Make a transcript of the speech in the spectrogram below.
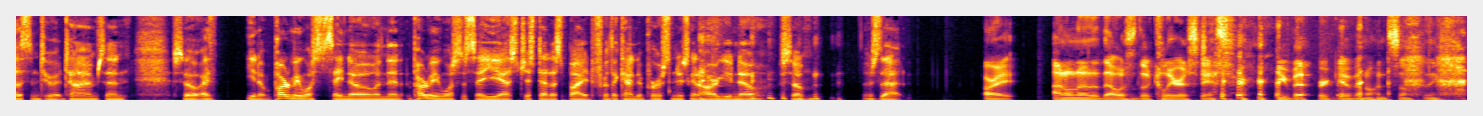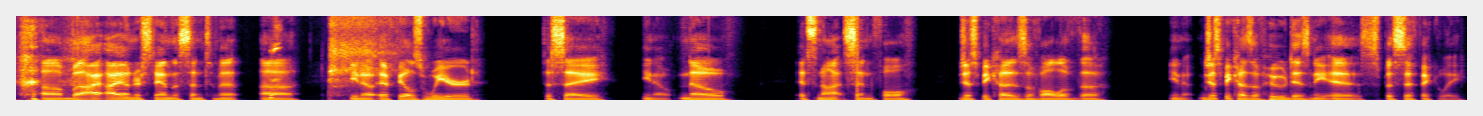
listen to at times and so I you know part of me wants to say no and then part of me wants to say yes just out of spite for the kind of person who's going to argue no so there's that All right. I don't know that that was the clearest answer you've ever given on something, um, but I, I understand the sentiment. Uh, you know, it feels weird to say, you know, no, it's not sinful just because of all of the, you know, just because of who Disney is specifically,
